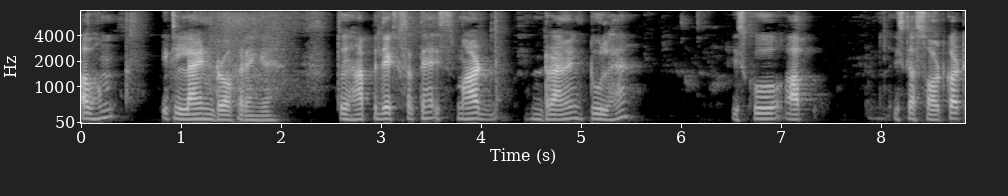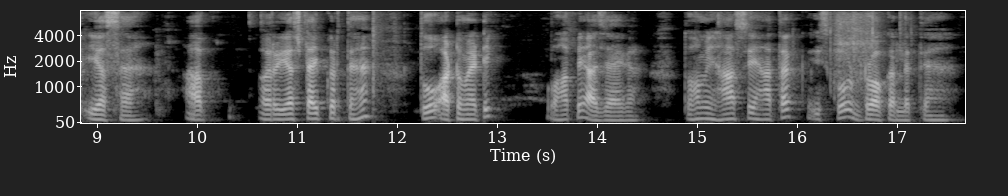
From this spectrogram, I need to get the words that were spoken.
अब हम एक लाइन ड्रॉ करेंगे। तो यहाँ पे देख सकते हैं स्मार्ट ड्राइविंग टूल है। इसको आप, इसका शॉर्टकट यस है। आप अगर यस टाइप करते हैं तो ऑटोमेटिक वहाँ पे आ जाएगा। तो हम यहाँ से यहाँ तक इसको ड्रॉ कर लेते हैं।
